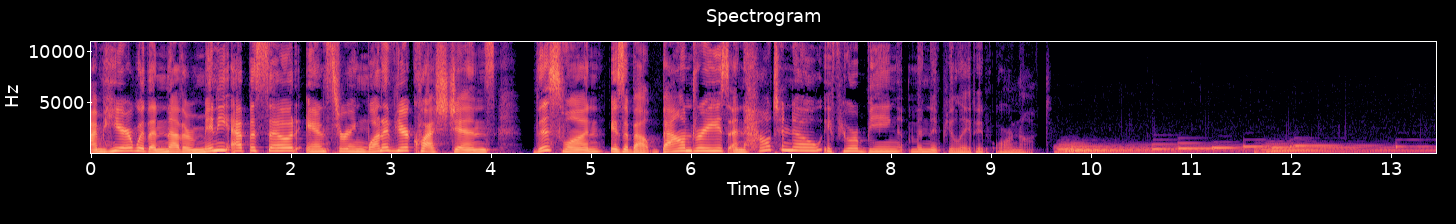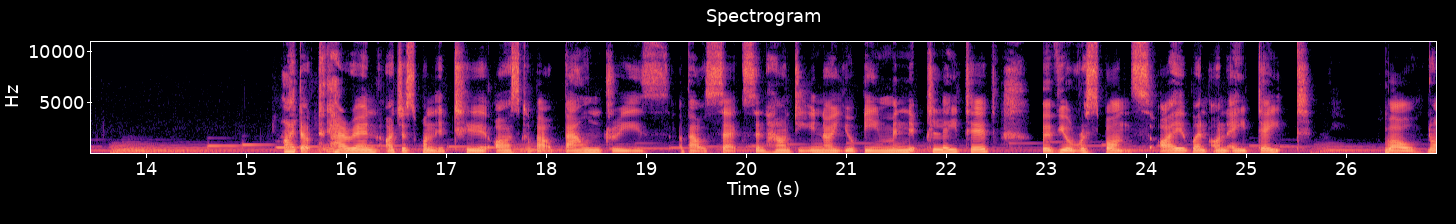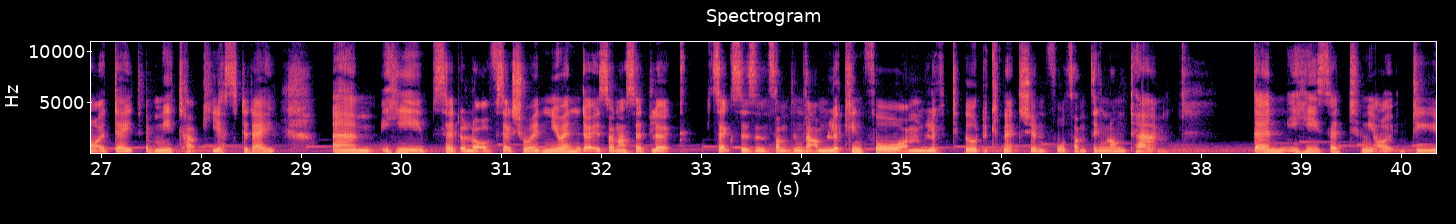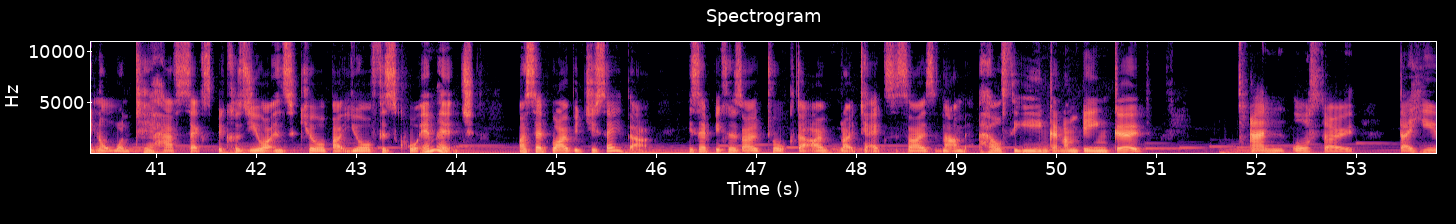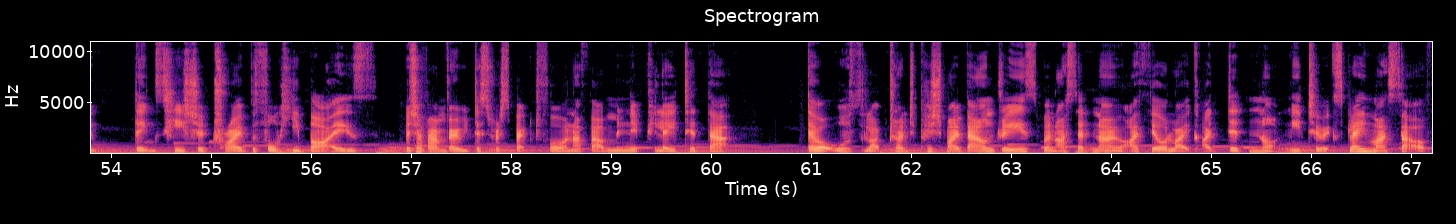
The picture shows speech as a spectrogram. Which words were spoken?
I'm here with another mini episode answering one of your questions. This one is about boundaries and how to know if you're being manipulated or not. Hi, Dr. Karen. I just wanted to ask about boundaries about sex and how do you know you're being manipulated with your response? I went on a date, well, not a date, a meetup yesterday um, he said a lot of sexual innuendos. And I said, look, sex isn't something that I'm looking for. I'm looking to build a connection for something long term. Then he said to me, oh, Do you not want to have sex because you are insecure about your physical image? I said, Why would you say that? He said, Because I talk that I like to exercise and that I'm healthy eating and I'm being good. And also that he thinks he should try before he buys which I found very disrespectful. And I felt manipulated that they were also like trying to push my boundaries when I said no. I feel like I did not need to explain myself.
